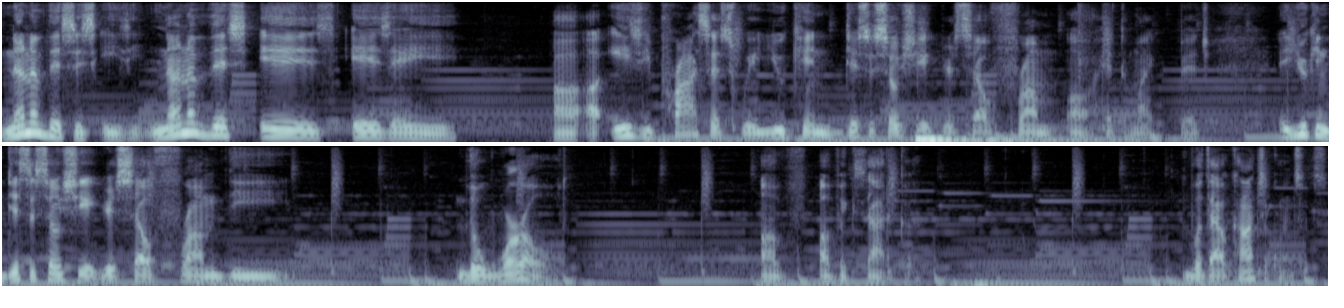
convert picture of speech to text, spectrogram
None of this is easy. None of this is is a uh, a easy process where you can disassociate yourself from. Oh, hit the mic, bitch. You can disassociate yourself from the the world of of exotica without consequences.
